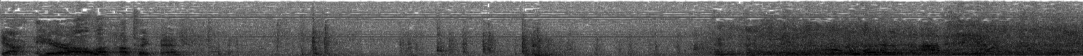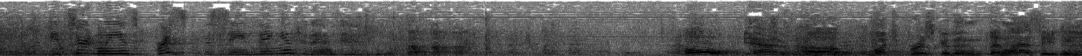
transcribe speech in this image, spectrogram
Yeah, here, I'll, uh, I'll take that. Certainly is brisk this evening, isn't it? Oh, yes. Uh, much brisker than, than last evening.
